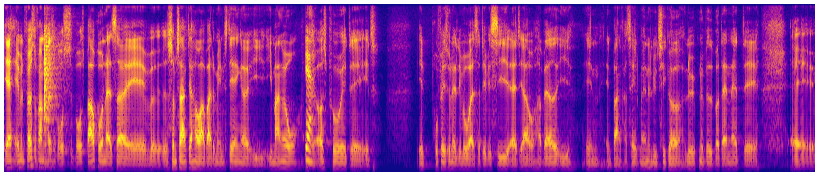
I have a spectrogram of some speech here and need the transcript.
Ja, jamen først og fremmest altså vores, vores baggrund, altså øh, som sagt, jeg har jo arbejdet med investeringer i, i mange år, Ja. øh, også på et, øh, et, et professionelt niveau, altså det vil sige, at jeg jo har været i en, en bank, har talt med analytikere løbende, ved hvordan at, øh, øh,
